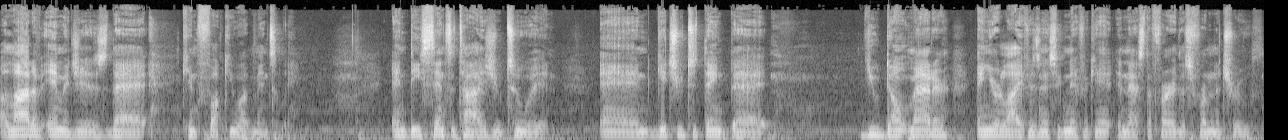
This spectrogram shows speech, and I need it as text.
a lot of images that can fuck you up mentally and desensitize you to it and get you to think that you don't matter and your life is insignificant and that's the furthest from the truth.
